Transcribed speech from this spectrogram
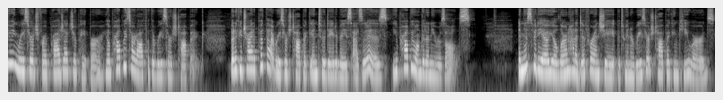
you're doing research for a project or paper, you'll probably start off with a research topic. But if you try to put that research topic into a database as it is, you probably won't get any results. In this video, you'll learn how to differentiate between a research topic and keywords,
